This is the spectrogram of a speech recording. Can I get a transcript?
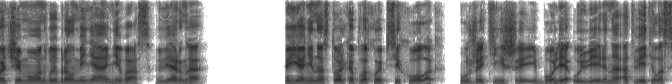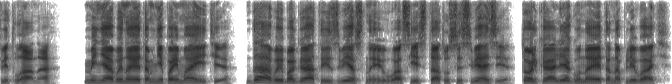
Почему он выбрал меня, а не вас, верно? Я не настолько плохой психолог, уже тише и более уверенно ответила Светлана. Меня вы на этом не поймаете. Да, вы богаты, известны, у вас есть статус и связи, только Олегу на это наплевать.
